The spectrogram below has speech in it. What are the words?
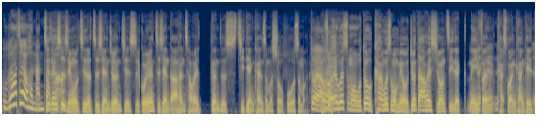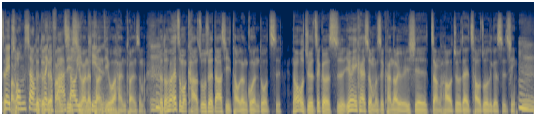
我不知道这有很难懂。这件事情我记得之前就有解释过，因为之前大家很常会等着几点看什么首播什么。对啊。我说，哎、欸，为什么我都有看，为什么没有？就大家会希望自己的那一份看观看可以被冲上对对对，帮自己喜欢的团体或韩团什么，有的时候哎怎么卡住？所以大家其实讨论过很多次。然后我觉得这个是因为一开始我们是看到有一些账号就在操作这个事情，嗯，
